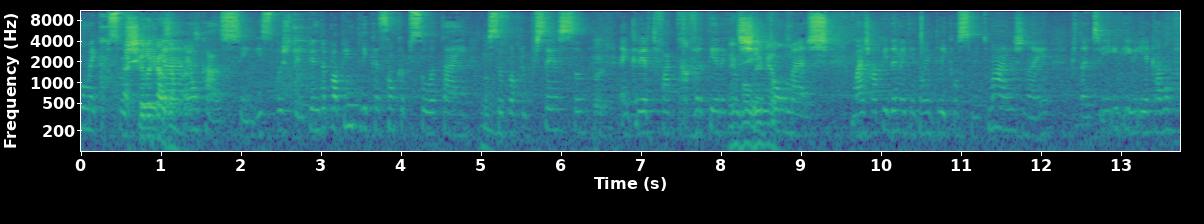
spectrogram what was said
como é que a pessoa É, chega. caso é um caso. caso, sim. Isso depois depende, depende da própria implicação que a pessoa tem no seu próprio processo, Hum. Pois. em querer de facto reverter aqueles sintomas mais rapidamente, então implicam-se muito mais, não é? Portanto, e, e- e acabam por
